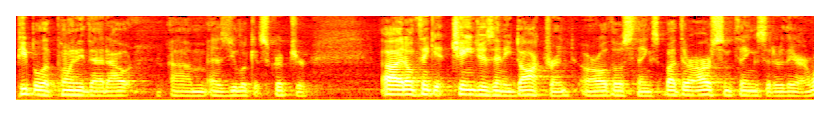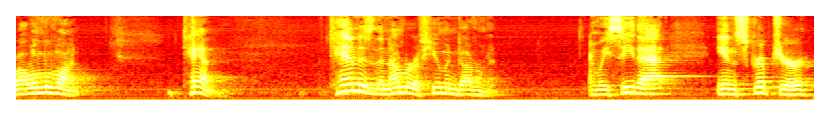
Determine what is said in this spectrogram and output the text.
people have pointed that out um, as you look at Scripture. Uh, I don't think it changes any doctrine or all those things, but there are some things that are there. Well, we'll move on. 10. 10 is the number of human government. And we see that in Scripture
